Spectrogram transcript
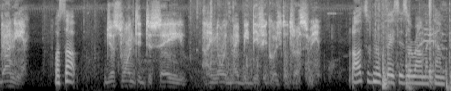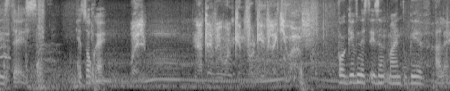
Dani, What's up? just wanted to say, I know it might be difficult to trust me. Lots of new faces around the camp these days. It's okay. Well, not everyone can forgive like you have. Forgiveness isn't mine to give, Ale.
